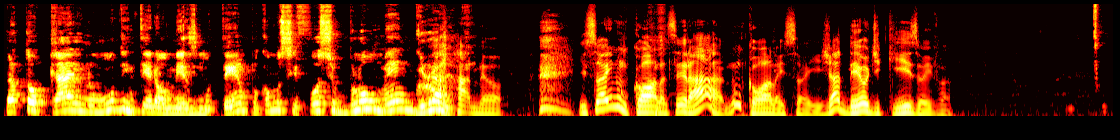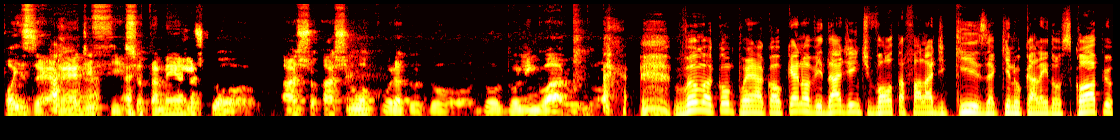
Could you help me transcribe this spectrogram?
para tocarem no mundo inteiro ao mesmo tempo, como se fosse o Blue Man Group. ah, não. Isso aí não cola, será? Não cola isso aí. Já deu de Kiss, Ivan. Pois é, né? É difícil. Eu também acho, acho, acho loucura do, do, do, do linguarudo. Vamos acompanhar qualquer novidade, a gente volta a falar de Kiss aqui no Caleidoscópio.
